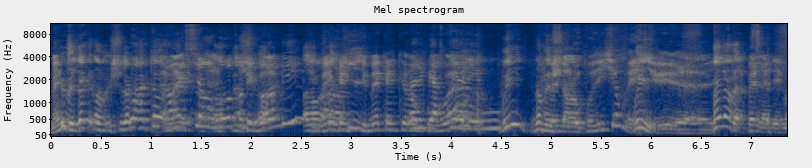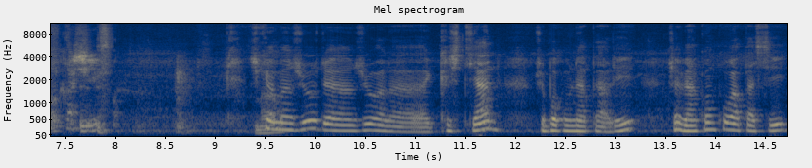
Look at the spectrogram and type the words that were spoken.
Mais non, mais je suis d'accord avec toi. Non, mais si on vote, on tu n'est pas libre. tu Alors, mets, alors, quel- qui- tu mets quelqu'un La au liberté, pouvoir. elle est où Oui, non, mais Tu es je- dans l'opposition, mais Oui. tu euh, Non, non, ça mais- s'appelle la démocratie. C'est comme un jour, un jour à la Christiane, je sais pas qu'on a parlé, j'avais un concours à passer.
